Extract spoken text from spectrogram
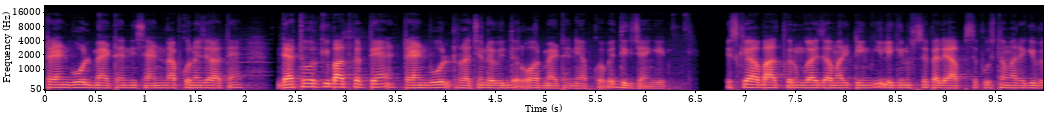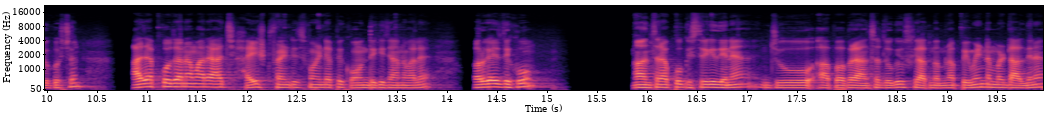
Trent Boult Matt Henry Santner आपको नज़र आते हैं। डेथ ओवर की बात करते हैं ट्रेंड बोल रचिन रविंदर और मैट हैनी आपको अभी दिख जाएँगे। इसके बाद बात करूँगा इस हमारी टीम की, लेकिन उससे पहले आपसे पूछते हैं हमारे गिवे क्वेश्चन आज आपको बताना हमारे आज हाइस्ट फैंटिस पॉइंट यहाँ पे कौन देखे जाने वाला है। और गाइज़ देखो आंसर आपको किस तरीके देना है, जो आप अपना आंसर दोगे, उसके साथ में अपना पेमेंट नंबर डाल देना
